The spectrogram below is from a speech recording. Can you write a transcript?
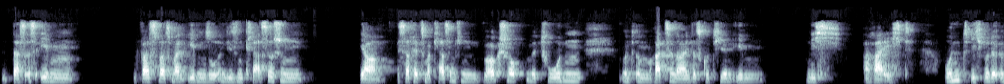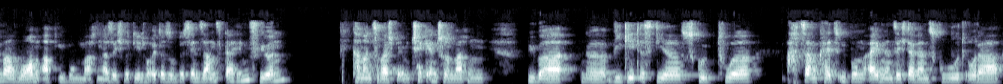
das ist eben was, was man eben so in diesen klassischen, ja, ich sage jetzt mal klassischen Workshop-Methoden und im rationalen Diskutieren eben nicht erreicht. Und ich würde immer Warm-up-Übungen machen. Also ich würde die Leute so ein bisschen sanft dahin führen. Kann man zum Beispiel im Check-in schon machen über eine Wie geht es dir Skulptur Achtsamkeitsübungen eignen sich da ganz gut oder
